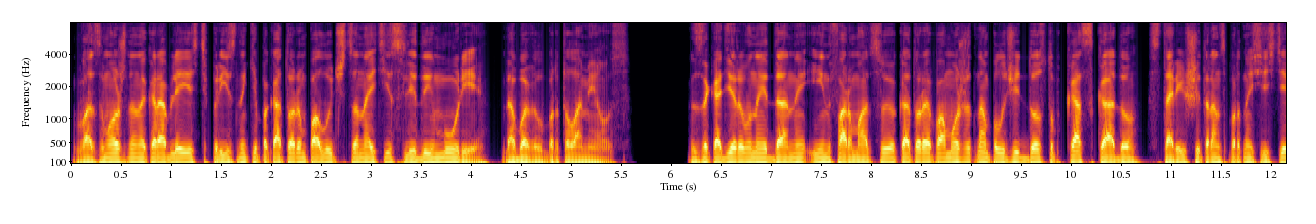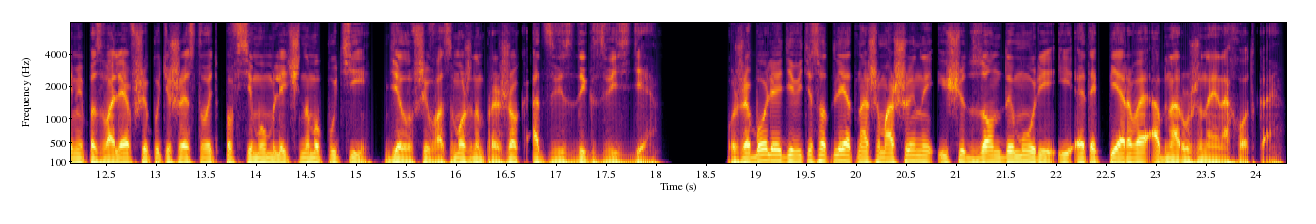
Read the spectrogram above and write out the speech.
«Возможно, на корабле есть признаки, по которым получится найти следы Мурии», — добавил Бартоломеус. «Закодированные данные и информацию, которая поможет нам получить доступ к Каскаду, старейшей транспортной системе, позволявшей путешествовать по всему Млечному пути, делавшей возможным прыжок от звезды к звезде. Уже более 900 лет наши машины ищут зонды Мурии, и это первая обнаруженная находка.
